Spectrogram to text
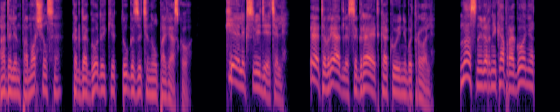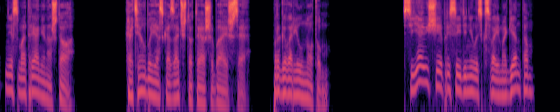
Адалин поморщился, когда Годеки туго затянул повязку. Келик свидетель. Это вряд ли сыграет какую-нибудь роль. Нас наверняка прогонят, несмотря ни на что. «Хотел бы я сказать, что ты ошибаешься», — проговорил Нотум. Сияющая присоединилась к своим агентам.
